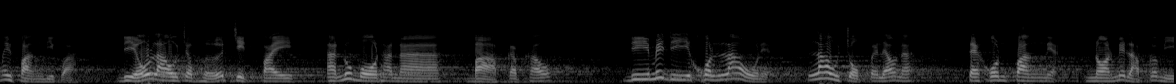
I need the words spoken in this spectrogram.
ไม่ฟังดีกว่า เดี๋ยวเราจะเผลอจิตไปอนุโมทนาบาปกับเขา ดีไม่ดีคนเล่าเนี่ย เล่าจบไปแล้วนะ แต่คนฟังเนี่ยนอนไม่หลับก็มี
